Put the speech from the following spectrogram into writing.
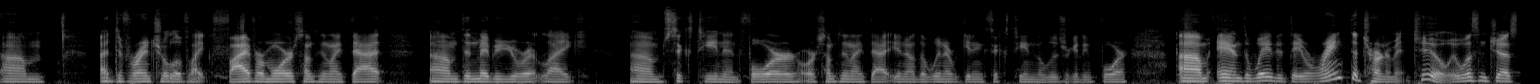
um a differential of like five or more, something like that, um, then maybe you were at like um, 16 and four or something like that. You know, the winner getting 16, the loser getting four. um, and the way that they ranked the tournament too. It wasn't just,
